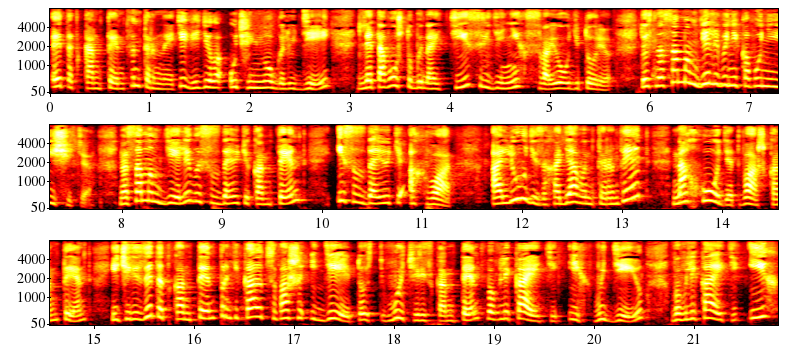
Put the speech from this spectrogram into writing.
этот контент в интернете видело очень много людей для того, чтобы найти среди них свою аудиторию. То есть на самом деле вы никого не ищете. На самом деле вы создаете контент и создаете охват. А люди, заходя в интернет, находят ваш контент, и через этот контент проникаются ваши идеи. То есть вы через контент вовлекаете их в идею, вовлекаете их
